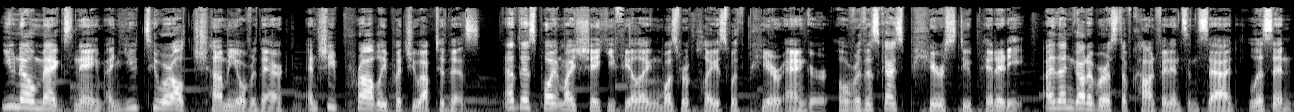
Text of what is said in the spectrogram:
You know Meg's name, and you two are all chummy over there, and she probably put you up to this. At this point, my shaky feeling was replaced with pure anger over this guy's pure stupidity. I then got a burst of confidence and said, Listen,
